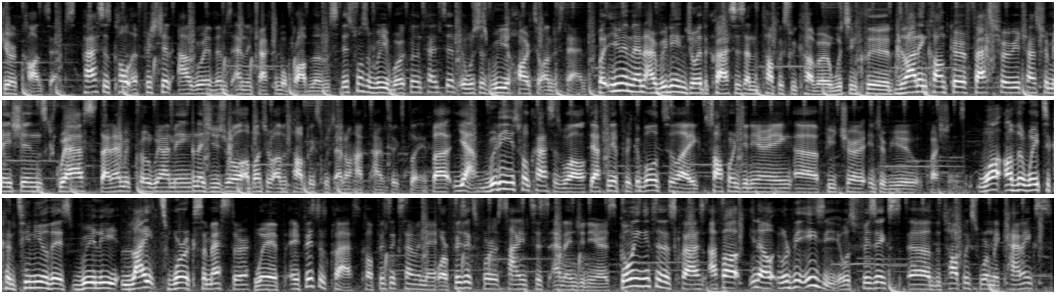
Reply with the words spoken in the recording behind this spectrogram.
pure concepts. class is called Efficient Algorithms and Intractable Problems. This wasn't really workload intensive, it was just really hard to understand. But even then, I really enjoyed the classes and the topics we covered, which include divide and conquer, fast Fourier transformations, graphs, dynamic programming, and as usual, a bunch of other topics which I don't have time to explain. But yeah, really useful class as well. Definitely applicable to like software engineering, uh, future interview questions. What other way to continue this really light work semester with a physics class called Physics 7A or Physics for Scientists and Engineers. Going into this class, I thought, you know, it would be easy. It was physics, uh, the topics were mechanics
